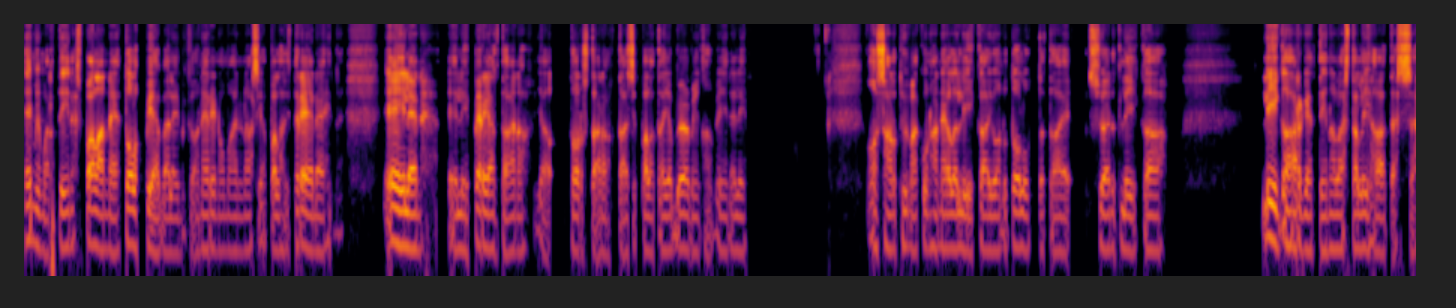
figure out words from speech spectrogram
Emi Martínez palannee tolppien väliin, mikä on erinomainen asia, palasi treeneihin eilen, eli perjantaina ja torstaina taisi palata jo Birminghamiin, eli on saanut hyvän, kunhan ei ole liikaa juonut olutta tai syönyt liikaa liiga argentiinalaista lihaa tässä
